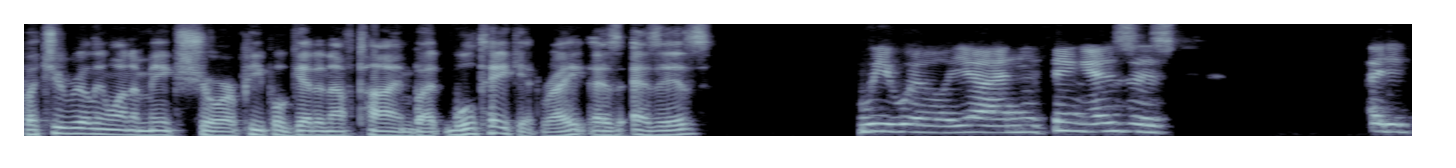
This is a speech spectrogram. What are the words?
but you really want to make sure people get enough time but we'll take it right? As as is? We will yeah and the thing is is I did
